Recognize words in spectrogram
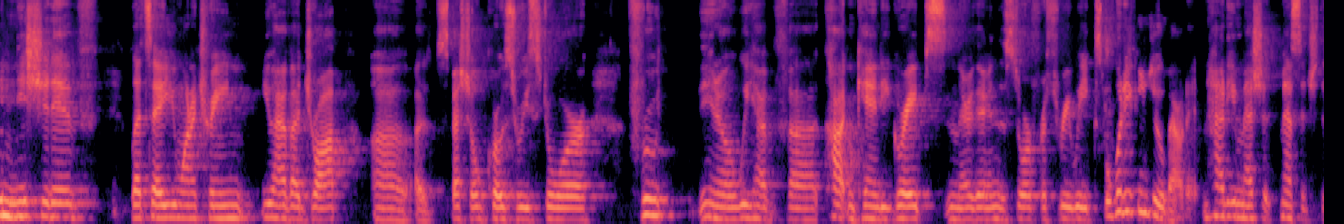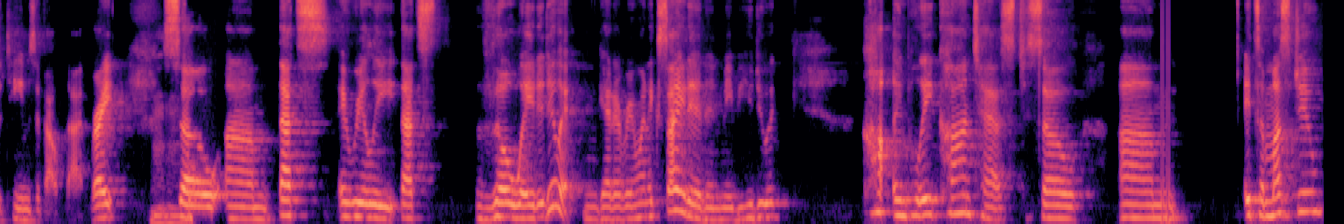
initiative? Let's say you want to train, you have a drop, uh, a special grocery store, fruit, you know, we have uh, cotton candy grapes and they're there in the store for three weeks. Well, what are you going to do about it? And how do you message, message the teams about that? Right. Mhm. So um, that's a really, that's the way to do it and get everyone excited. And maybe you do a co- employee contest. So um, it's a must do,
